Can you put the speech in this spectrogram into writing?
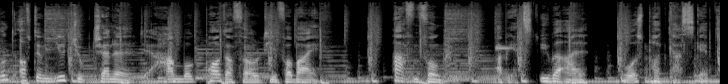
und auf dem YouTube-Channel der Hamburg Port Authority vorbei. Hafenfunk. Ab jetzt überall, wo es Podcasts gibt.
